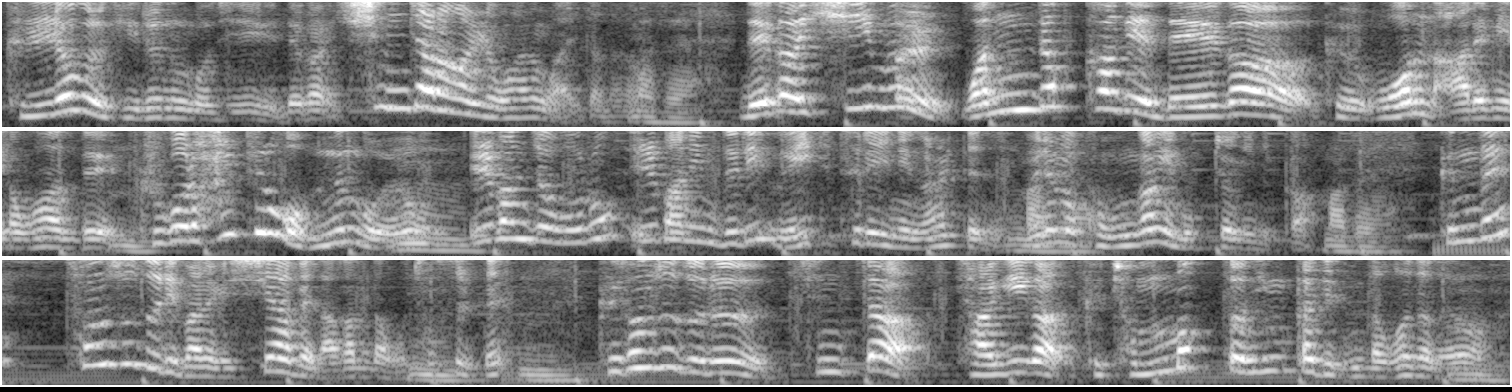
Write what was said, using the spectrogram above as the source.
근력을 기르는 거지 내가 힘 자랑하려고 하는 거 아니잖아요. 맞아요. 내가 힘을 완벽하게 내가 그 one RM이라고 하는데 음. 그걸 할 필요가 없는 거예요. 음. 일반적으로 일반인들이 웨이트 트레이닝을 할 때는 왜냐면 맞아요. 건강이 목적이니까. 맞아요. 근데 선수들이 만약에 시합에 나간다고 음, 쳤을 때 음, 그 선수들은 진짜 자기가 그 젖 먹던 힘까지 낸다고 하잖아요. 음,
